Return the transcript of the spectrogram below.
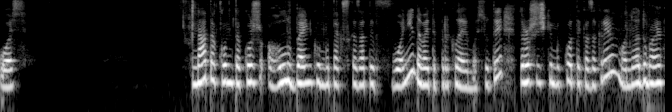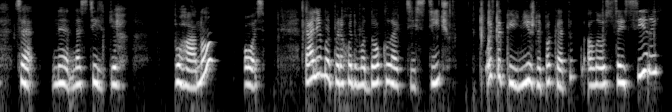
Ось. На такому також голубенькому, так сказати, фоні. Давайте приклеїмо сюди. Трошечки ми котика закриємо, але я думаю, це не настільки погано. Ось. Далі ми переходимо до колекції Stitch. Ось такий ніжний пакетик, але ось цей сірий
